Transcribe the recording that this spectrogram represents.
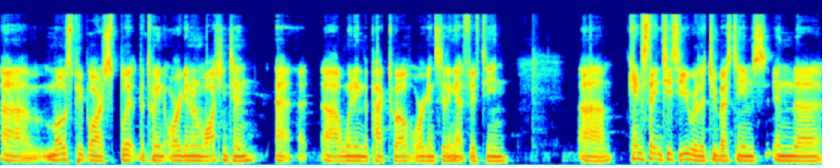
Um, most people are split between Oregon and Washington at uh, winning the Pac-12. Oregon sitting at 15. Um, Kansas State and TCU were the two best teams in the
